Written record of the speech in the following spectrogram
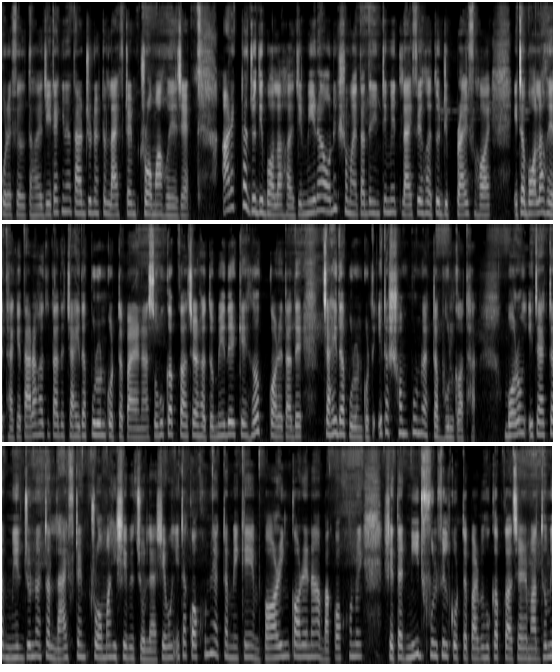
করে ফেলতে হয়, যেটা কিনা তার জন্য একটা লাইফ টাইম ট্রমা হয়ে যায়। আরেকটা যদি বলা হয় যে মেয়েরা অনেক সময় তাদের ইন্টিমেট লাইফে হয়তো ডিপ্রাইভ হয়, এটা বলা হয়ে থাকে, তারা হয়তো তাদের চাহিদা পূরণ করতে পারে না। সো হুকআপ কালচার হয়তো মেয়েদেরকে হেল্প করে তাদের চাহিদা পূরণ করতে, এটা সম্পূর্ণ একটা ভুল কথা। বরং এটা একটা মেয়ের মেয়ের জন্য একটা লাইফ টাইম ট্রমা হিসেবে চলে আসে এবং এটা কখনোই একটা মেয়েকে এম্পাওয়ারিং করে না বা কখনোই সে তার নিড ফুলফিল করতে পারবে হুকআপ কালচারের মাধ্যমে,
